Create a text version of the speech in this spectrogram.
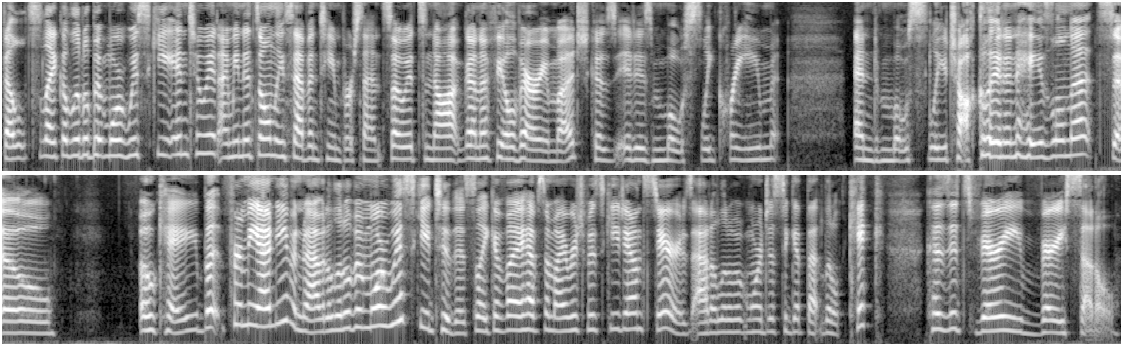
felt like a little bit more whiskey into it. I mean, it's only 17%, so it's not gonna feel very much because it is mostly cream and mostly chocolate and hazelnut. So, okay. But for me, I'd even add a little bit more whiskey to this. Like if I have some Irish whiskey downstairs, add a little bit more just to get that little kick because it's very, very subtle.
